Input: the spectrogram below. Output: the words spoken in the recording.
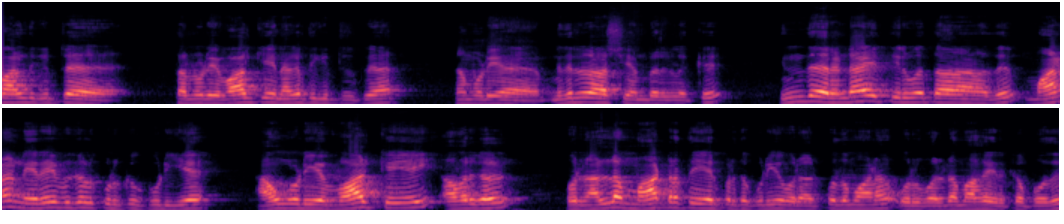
வாழ்ந்துக்கிட்ட தன்னுடைய வாழ்க்கையை நகர்த்திக்கிட்டு இருக்கிற நம்முடைய மிதனராசி அன்பர்களுக்கு இந்த ரெண்டாயிரத்தி இருபத்தாறானது மன நிறைவுகள் கொடுக்கக்கூடிய அவங்களுடைய வாழ்க்கையை அவர்கள் ஒரு நல்ல மாற்றத்தை ஏற்படுத்தக்கூடிய ஒரு அற்புதமான ஒரு வருடமாக இருக்க போது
